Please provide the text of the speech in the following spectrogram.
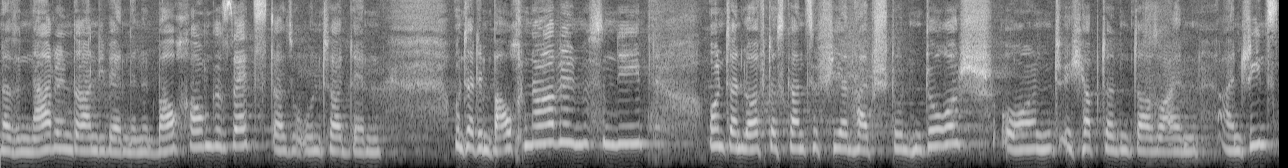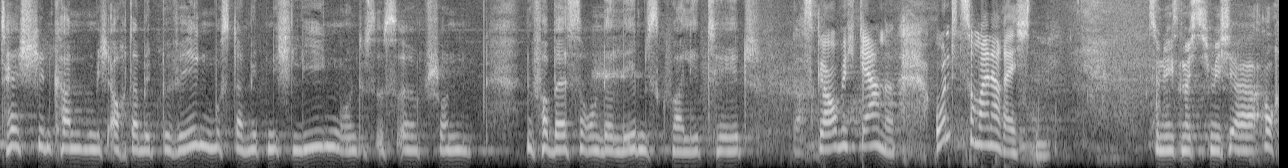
da sind Nadeln dran, die werden in den Bauchraum gesetzt, also unter dem, unter dem Bauchnabel müssen die. Und dann läuft das Ganze viereinhalb Stunden durch und ich habe dann da so ein, ein Jeans-Täschchen, kann mich auch damit bewegen, muss damit nicht liegen und es ist äh, schon eine Verbesserung der Lebensqualität. Das glaube ich gerne. Und zu meiner Rechten. Zunächst möchte ich mich äh, auch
